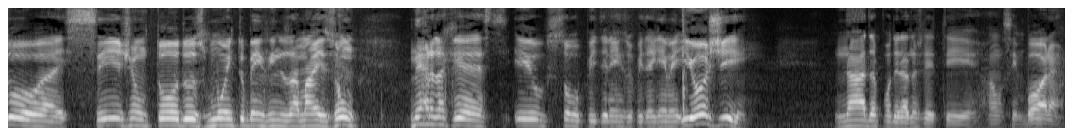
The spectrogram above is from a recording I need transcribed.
Pessoas! Sejam todos muito bem-vindos a mais um NerdaCast. Eu sou o Peter Enzo, o Peter Gamer, e hoje nada poderá nos deter. Vamos embora.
